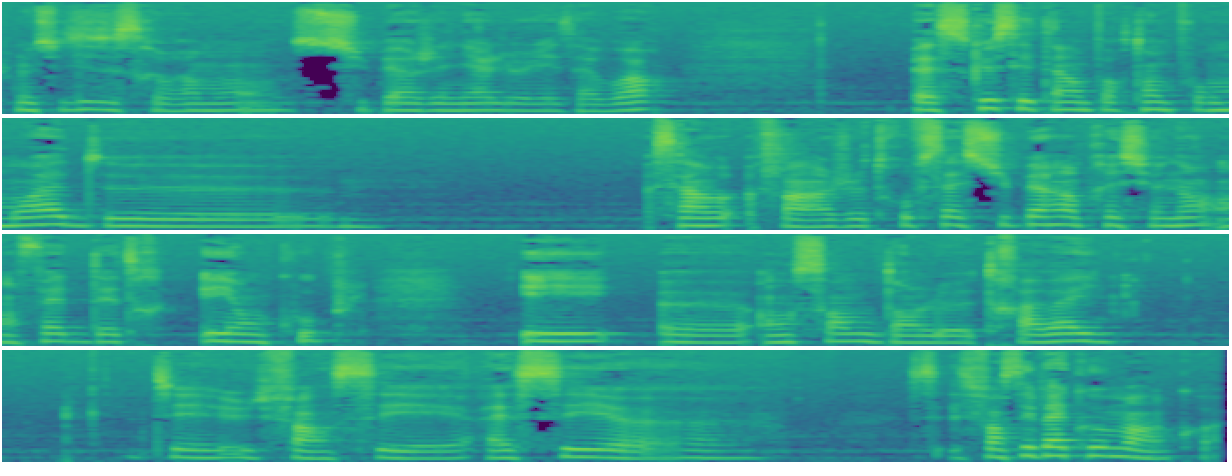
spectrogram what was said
je me suis dit, ce serait vraiment super génial de les avoir. Parce que c'était important pour moi de. Enfin, je trouve ça super impressionnant, en fait, d'être et en couple et euh, ensemble dans le travail. Enfin, c'est assez. euh, Enfin, c'est pas commun, quoi.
